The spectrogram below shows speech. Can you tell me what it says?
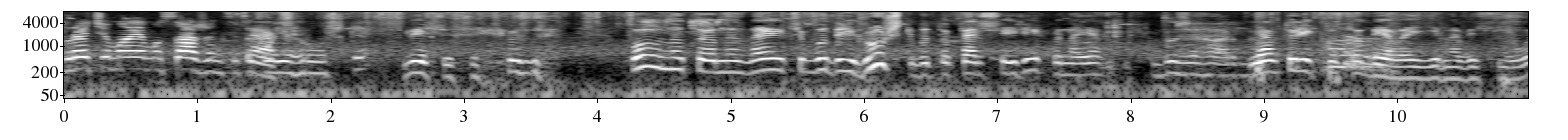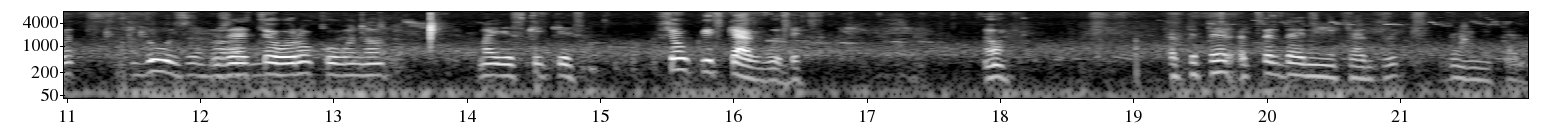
До речі, маємо саджанці Так. такої грушки. Дивися, повно, то не знаю, чи буде і грушки, бо то перший рік вона я. Дуже гарно. Я в торік посадила її навесні. От Дуже гарно. Вже цього року воно має скільки. Все в квітках буде. О. А тепер, а тепер дай мені пензлик. Дай мені пензлик.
